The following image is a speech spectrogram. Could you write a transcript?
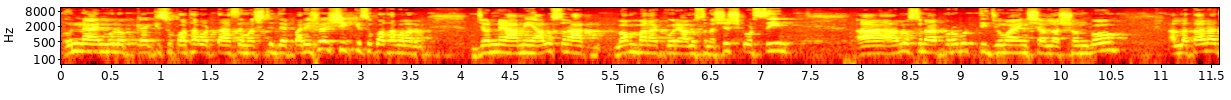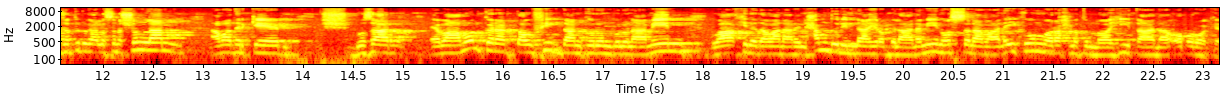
উন্নয়নমূলক কিছু কথাবার্তা আছে মসজিদের পারিপার্শ্বিক কিছু কথা বলার জন্য আমি আলোচনা লম্বা না করে আলোচনা শেষ করছি। আলোচনা পরবর্তী জুমা ইনশাল্লাহ শুনব। আল্লাহ তালা যতটুকু আলোচনা শুনলাম, আমাদেরকে বোঝার এবং আমল করার তৌফিক দান করুন বলুন, আমিন। ওয়াকির দাওয়ান আলহামদুলিল্লাহ রবিল আলমিন। আসসালামু আলাইকুম রহমতুল্লাহি তালা অপরকাত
